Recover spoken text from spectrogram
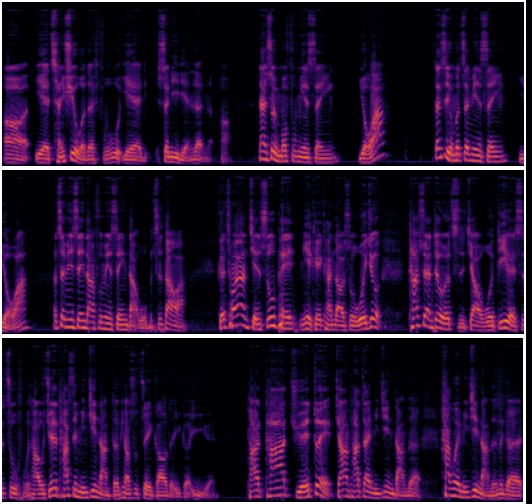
呃也承续我的服务，也顺利连任了哈。那你说有没有负面声音？有啊，但是有没有正面声音？有啊。那正面声音大，负面声音大，我不知道啊。可是同样简书培，你也可以看到说，我也就。他虽然对我有指教，我第一个也是祝福他。我觉得他是民进党得票数最高的一个议员，他他绝对加上他在民进党的捍卫民进党的那个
